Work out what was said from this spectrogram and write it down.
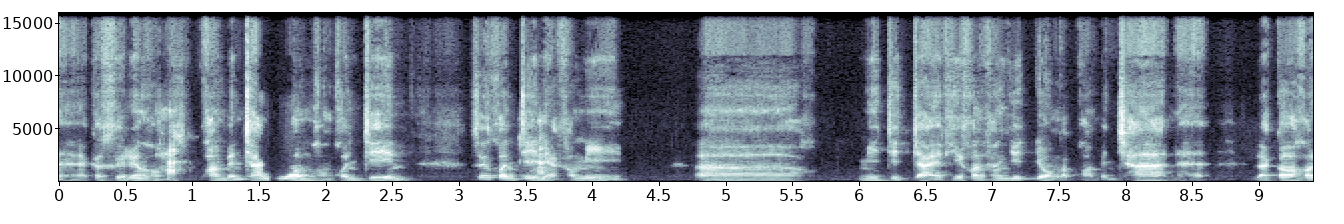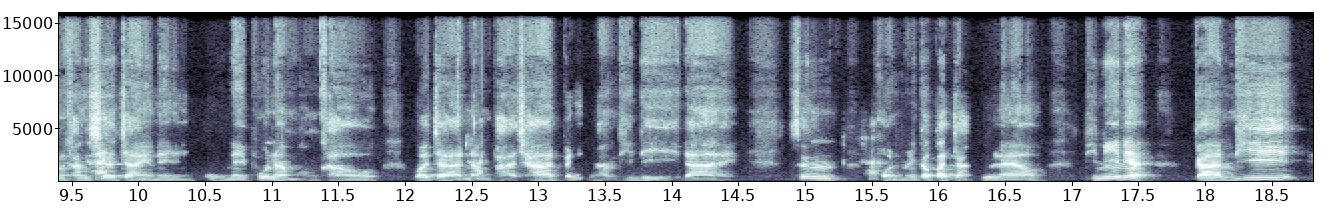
นะฮะก็คือเรื่องของค่ะความเป็นชาตินิยมของคนจีน ซึ่งคนจีนค่ะเนี่ยเขามีเอ่อมีจิตใจที่ค่อนข้างยึดโยงกับความเป็นชาตินะฮะแล้วก็ค่อนข้างค่ะเชื่อใจในในผู้นำของเขา ว่าจะนำค่ะพาชาติเป็นทางที่ดีได้ ซึ่งค่ะผลมันก็ประจักษ์อยู่แล้ว ทีนี้เนี่ยการที่เอ่อ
